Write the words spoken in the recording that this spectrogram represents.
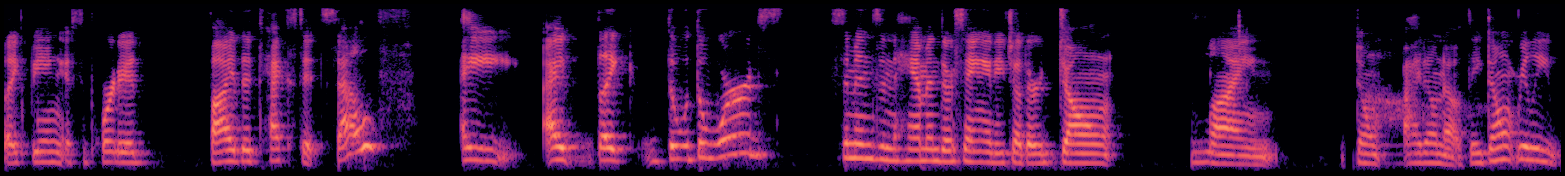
like being supported by the text itself. I, I like the the words Simmons and Hammond are saying at each other don't line don't I don't know. They don't really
